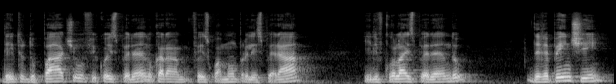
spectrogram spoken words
dentro do pátio, ficou esperando, o cara fez com a mão para ele esperar, e ele ficou lá esperando. De repente,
